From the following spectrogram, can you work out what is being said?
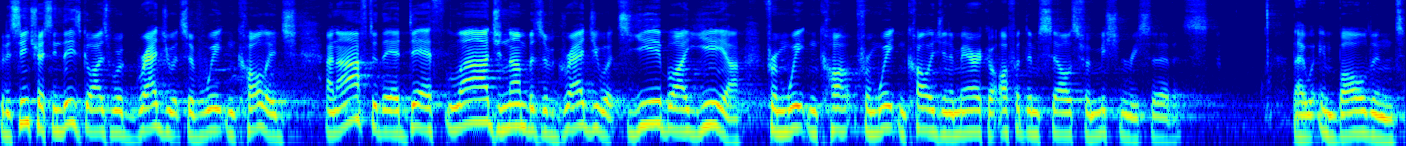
But it's interesting, these guys were graduates of Wheaton College, and after their death, large numbers of graduates, year by year, from Wheaton, from Wheaton College in America offered themselves for missionary service. They were emboldened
